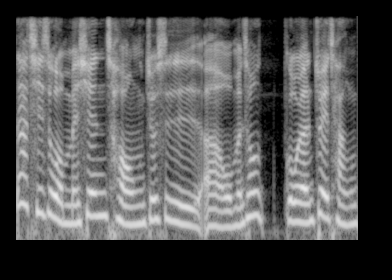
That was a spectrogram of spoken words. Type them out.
那其实我们先从就是呃，我们从。国人最常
